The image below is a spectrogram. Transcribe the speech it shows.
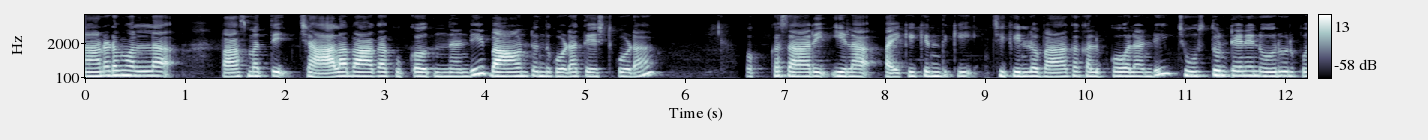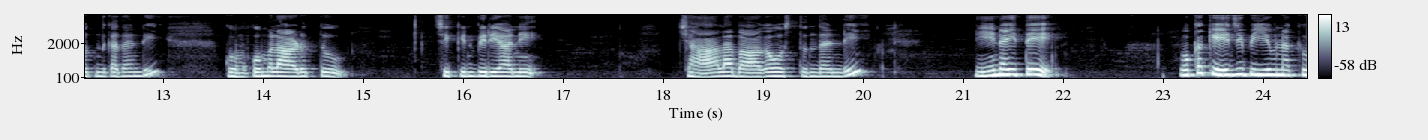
నానడం వల్ల బాస్మతి చాలా బాగా కుక్ అవుతుందండి. బాగుంటుంది కూడా టేస్ట్ కూడా. ఒక్కసారి ఇలా పైకి కిందికి చికెన్లో బాగా కలుపుకోవాలండి. చూస్తుంటేనే నోరు ఊరిపోతుంది కదండి. గుమగుమలాడుతూ చికెన్ బిర్యానీ చాలా బాగా వస్తుందండి. నేనైతే ఒక కేజీ బియ్యం నాకు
